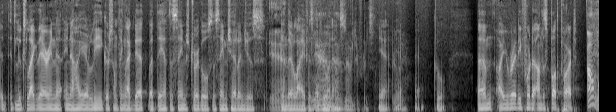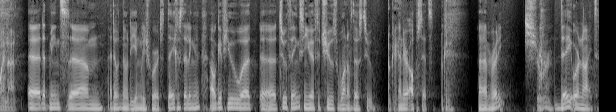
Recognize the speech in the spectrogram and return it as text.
it, it looks like they're in a in a higher league or something like that, but they have the same struggles, the same challenges Yeah. in their life as Yeah, everyone else. There's no difference. Yeah, really. yeah, yeah. Cool. Um, are you ready for the on the spot part? Oh, why not? Uh, that means um, I don't know the English word. Tegenstellingen. I'll give you uh, uh, two things, and you have to choose one of those two, Okay. and they're opposites. okay. Um, ready? Sure. Day or night?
